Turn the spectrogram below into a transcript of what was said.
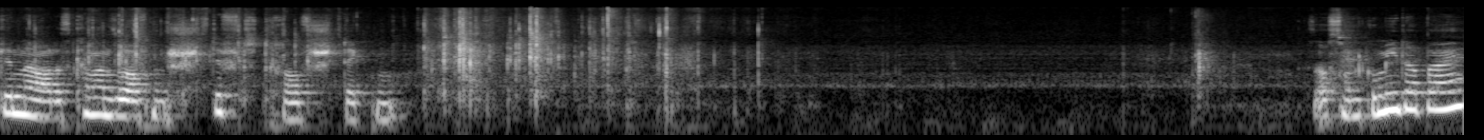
Genau, das kann man so auf einen Stift drauf stecken. Ist auch so ein Gummi dabei.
